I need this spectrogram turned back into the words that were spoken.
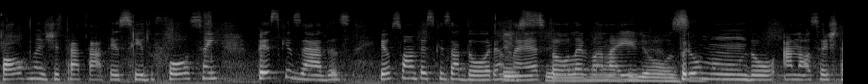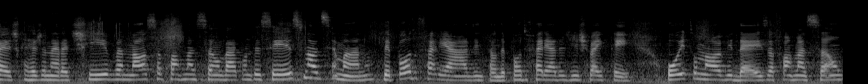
formas de tratar tecido fossem pesquisadas. Eu sou uma pesquisadora, Eu né? Estou levando aí para o mundo a nossa estética regenerativa. Nossa formação vai acontecer esse final de semana, depois do feriado. Então, depois do feriado, a gente vai ter 8, 9 e 10 a formação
